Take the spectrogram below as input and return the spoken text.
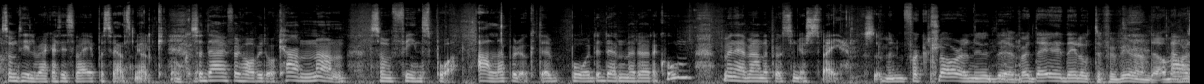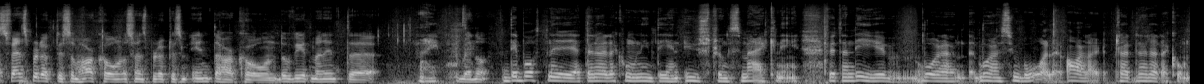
som tillverkas i Sverige på svensk mjölk. Okay. Så därför har vi då kannan som finns på alla produkter. Både den med röda kon, men även andra produkter som görs i Sverige. Så, men förklara nu det, det, det låter förvirrande. Om man ja. har svenska produkter som har kon och svenska produkter som inte inte har kon då vet man inte Nej. Då... Det bottnar i att en röda kon inte är en ursprungsmärkning utan det är ju våran, våran symbol, Arla, den röda kon.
